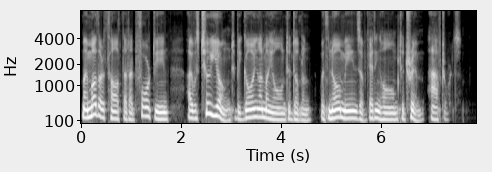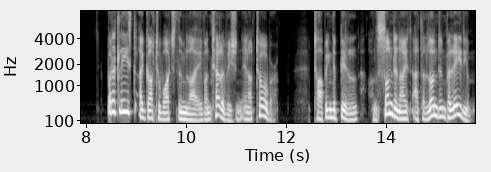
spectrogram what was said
My mother thought that at 14 I was too young to be going on my own to Dublin with no means of getting home to Trim afterwards. But at least I got to watch them live on television in October, topping the bill on Sunday night at the London Palladium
